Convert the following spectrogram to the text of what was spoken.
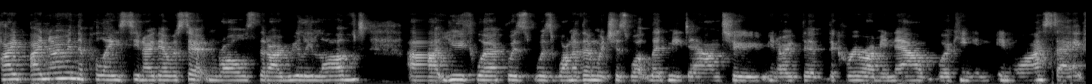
I, I, know in the police, you know, there were certain roles that I really loved. Uh, youth work was was one of them, which is what led me down to, you know, the, the career I'm in now, working in, in YSafe.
